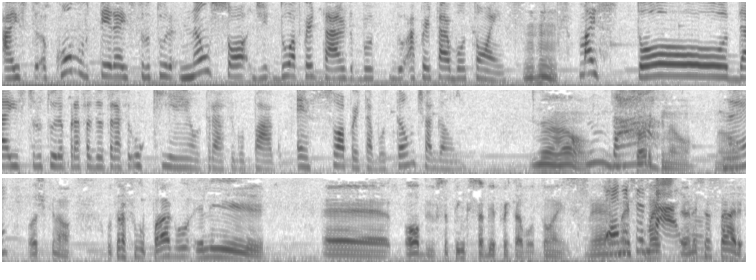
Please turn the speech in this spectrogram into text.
a como ter a estrutura não só de, do apertar do, do apertar botões, Uhum. mas toda a estrutura para fazer o tráfego. O que é o tráfego pago? É só apertar botão, Tiagão? Não, Não dá, claro que não. não né? Lógico que não. O tráfego pago, ele. É óbvio, você tem que saber apertar botões, né? É mas, mas necessário. é necessário.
